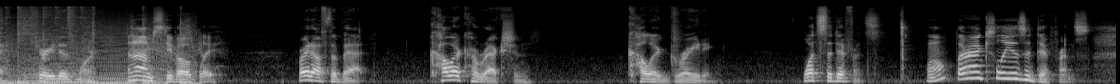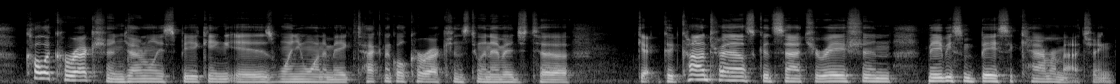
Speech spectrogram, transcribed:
I'm Carey Dissmore. And I'm Steve Oakley. Right off the bat, color correction, color grading. What's the difference? Well, there actually is a difference. Color correction, generally speaking, is when you want to make technical corrections to an image to get good contrast, good saturation, maybe some basic camera matching,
